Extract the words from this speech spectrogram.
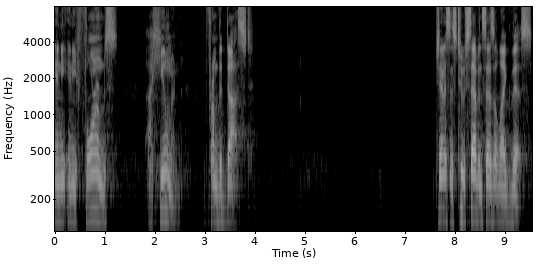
and he, and he forms a human from the dust. Genesis 2 7 says it like this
